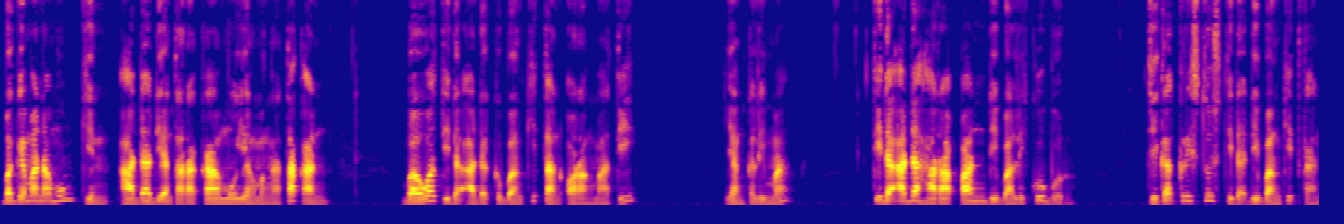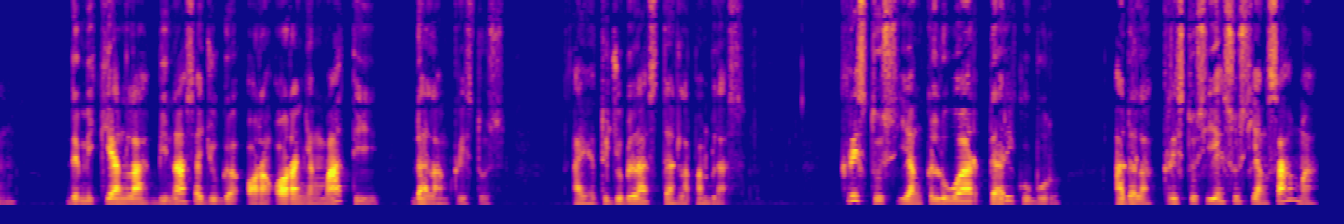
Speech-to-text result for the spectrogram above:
bagaimana mungkin ada di antara kamu yang mengatakan bahwa tidak ada kebangkitan orang mati? Yang kelima, tidak ada harapan di balik kubur. Jika Kristus tidak dibangkitkan, demikianlah binasa juga orang-orang yang mati dalam Kristus. Ayat 17 dan 18. Kristus yang keluar dari kubur adalah Kristus Yesus yang sama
